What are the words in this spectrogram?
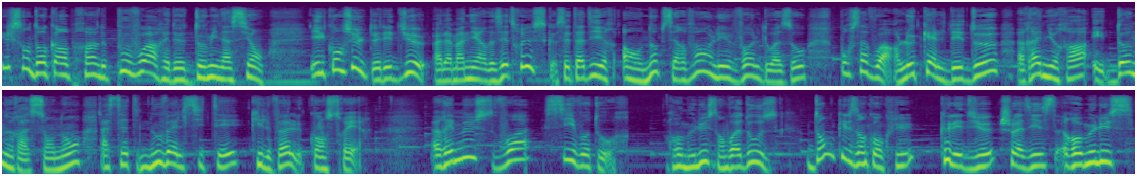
Ils sont donc empreints de pouvoir et de domination. Ils consultent les dieux à la manière des Étrusques, c'est-à-dire en observant les vols d'oiseaux pour savoir lequel des deux régnera et donnera son nom à cette nouvelle cité qu'ils veulent construire. Rémus voit six vautours. Romulus en voit douze. Donc ils en concluent les dieux choisissent Romulus.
